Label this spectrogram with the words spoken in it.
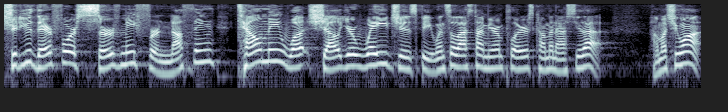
should you therefore serve me for nothing? Tell me what shall your wages be? When's the last time your employers come and ask you that? How much you want?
